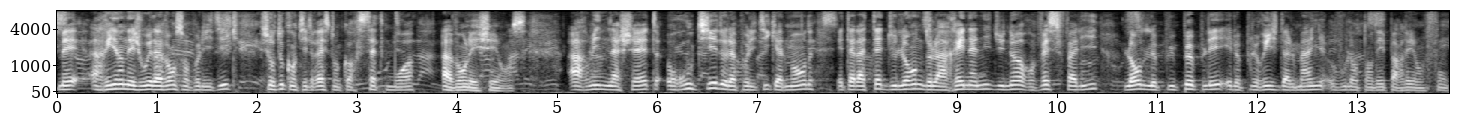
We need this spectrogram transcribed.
mais rien n'est joué d'avance en politique, surtout quand il reste encore sept mois avant l'échéance. Armin Laschet, routier de la politique allemande, est à la tête du land de la Rhénanie du Nord-Westphalie, land le plus peuplé et le plus riche d'Allemagne, vous l'entendez parler en fond.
